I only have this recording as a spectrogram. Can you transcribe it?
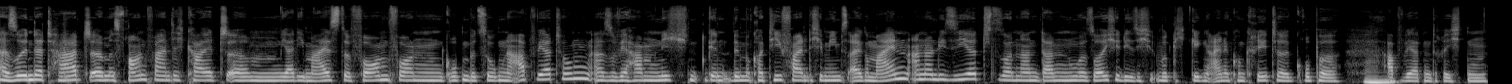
Also in der Tat ähm, ist Frauenfeindlichkeit ähm, ja die meiste Form von gruppenbezogener Abwertung. Also wir haben nicht demokratiefeindliche Memes allgemein analysiert, sondern dann nur solche, die sich wirklich gegen eine konkrete Gruppe mhm. abwertend richten.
